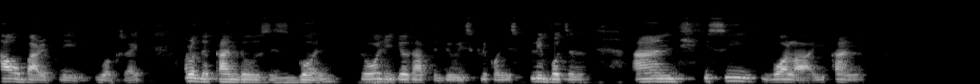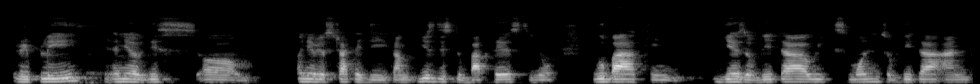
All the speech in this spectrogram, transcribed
how bar replay works right? All of the candles is gone. So all you just have to do is click on this play button and you see voila you can replay any of this um any of your strategy. You can use this to backtest you know go back in years of data weeks months of data and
